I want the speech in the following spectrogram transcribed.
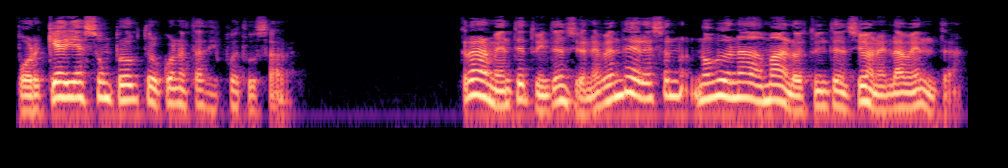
¿Por qué harías un producto el cual no estás dispuesto a usar? Claramente tu intención es vender, eso no, veo nada malo, es tu intención, es la venta.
